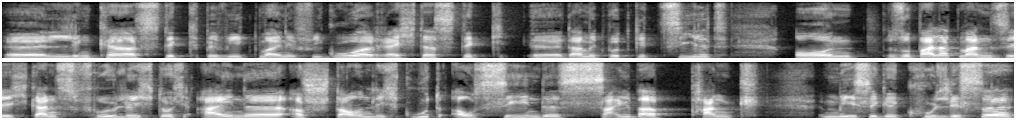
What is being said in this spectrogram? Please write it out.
Äh, linker Stick bewegt meine Figur, rechter Stick, äh, damit wird gezielt. Und so ballert man sich ganz fröhlich durch eine erstaunlich gut aussehende Cyberpunk-mäßige Kulisse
